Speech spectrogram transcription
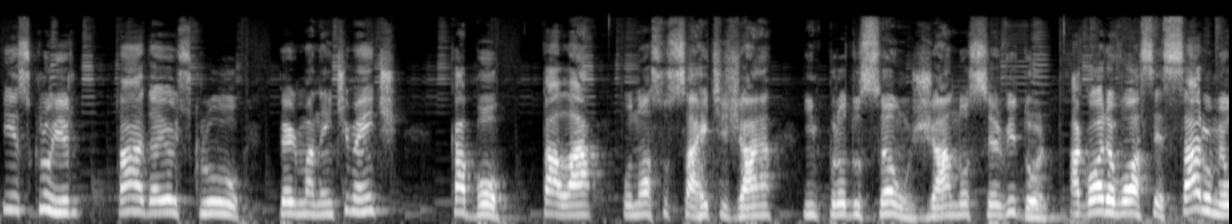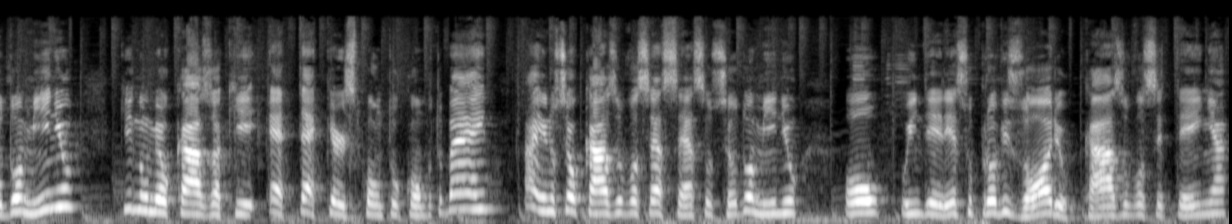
e excluir, tá? Daí eu excluo permanentemente, acabou tá lá o nosso site já em produção, já no servidor. Agora eu vou acessar o meu domínio, que no meu caso aqui é techers.com.br. Aí no seu caso você acessa o seu domínio ou o endereço provisório, caso você tenha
